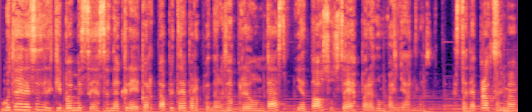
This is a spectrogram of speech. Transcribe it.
Muchas gracias al equipo de investigación de Credicor Capital por responder nuestras preguntas y a todos ustedes por acompañarnos. Hasta la próxima.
